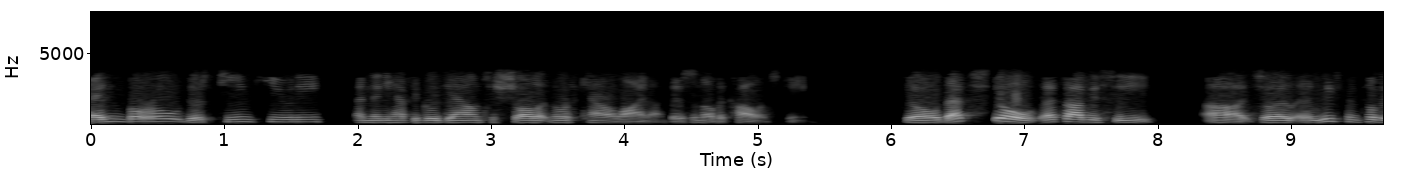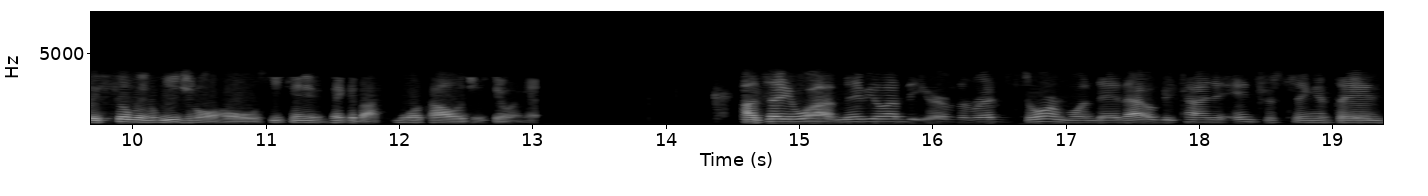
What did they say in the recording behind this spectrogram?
Edinboro, there's Team CUNY, and then you have to go down to Charlotte, North Carolina. There's another college team. So that's still that's obviously uh, so at, at least until they fill in regional holes, you can't even think about more colleges doing it. I'll tell you what, maybe you'll have the ear of the Red Storm one day. That would be kind of interesting if they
